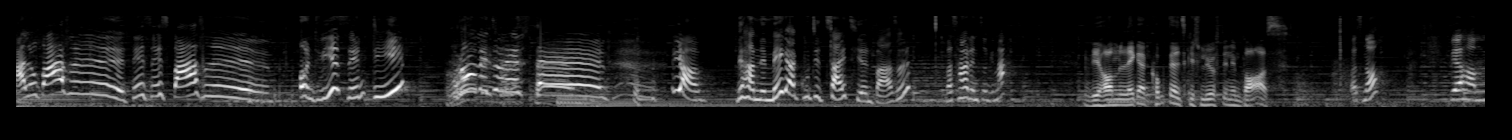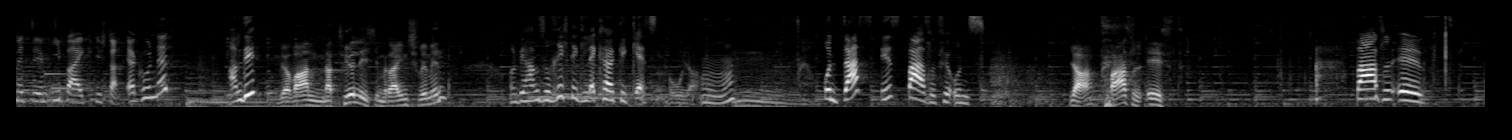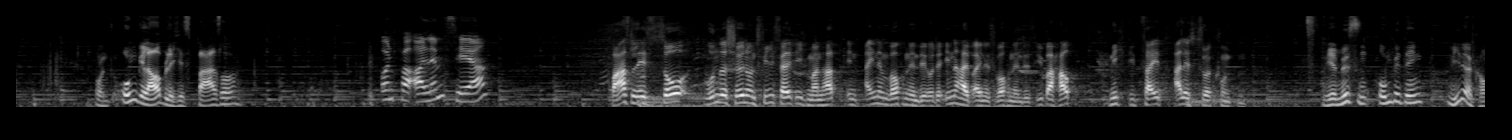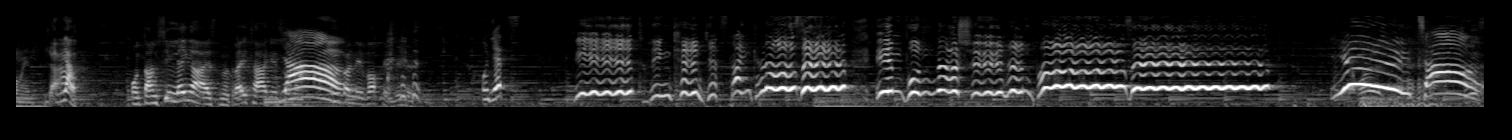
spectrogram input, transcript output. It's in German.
Hallo Basel, das ist Basel. Und wir sind die Probetouristen. Ja, wir haben eine mega gute Zeit hier in Basel. Was haben wir denn so gemacht? Wir haben lecker Cocktails geschlürft in den Bars. Was noch? Wir haben mit dem E-Bike die Stadt erkundet. Andi? Wir waren natürlich im Rhein schwimmen. Und wir haben so richtig lecker gegessen. Oh ja. Und das ist Basel für uns. Ja, Basel ist Basel ist. Und unglaublich ist Basel. Und vor allem sehr Basel ist so wunderschön und vielfältig. Man hat in einem Wochenende oder innerhalb eines Wochenendes überhaupt nicht die Zeit, alles zu erkunden. Wir müssen unbedingt wiederkommen. Ja. Und dann viel länger als nur drei Tage, ja. sondern über eine Woche mindestens. Und jetzt? Wir trinken jetzt ein Glas im wunderschönen Basel. Yay! Ciao!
